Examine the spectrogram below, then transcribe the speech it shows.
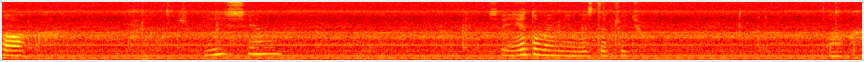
Так. Вісім. Все, я думаю, мені вистачить. Так.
